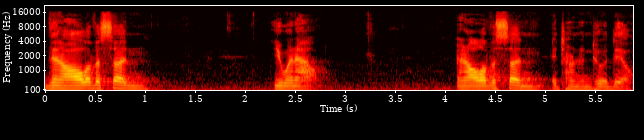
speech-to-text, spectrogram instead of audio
Then all of a sudden you went out. And all of a sudden it turned into a deal.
